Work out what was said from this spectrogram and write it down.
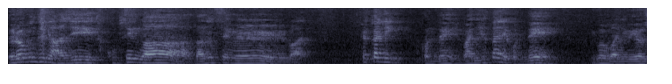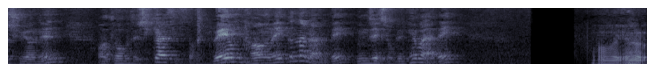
여러분들이 아직 곱셈과 나눗셈을 마- 헷갈릴 건데 많이 헷갈릴 건데 이걸 많이 외워주면은 어, 더욱더 쉽게 할 수 있어. 외운 다음에 끝나면 안 돼. 문제 적용해봐야 돼. 어, 여러,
